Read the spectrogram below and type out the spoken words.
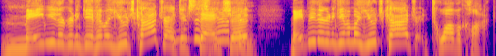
maybe they're going to give him a huge contract When did this extension. Maybe they're going to give him a huge contract. 12 o'clock.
